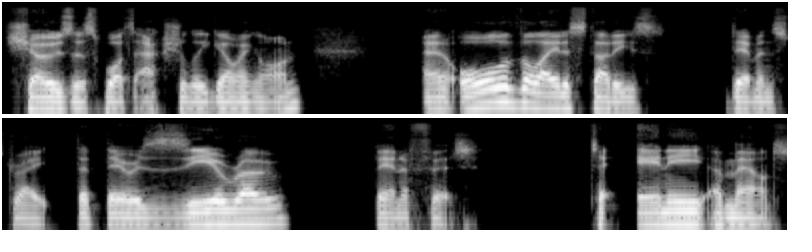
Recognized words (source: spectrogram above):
shows us what's actually going on. And all of the latest studies demonstrate that there is zero benefit to any amount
